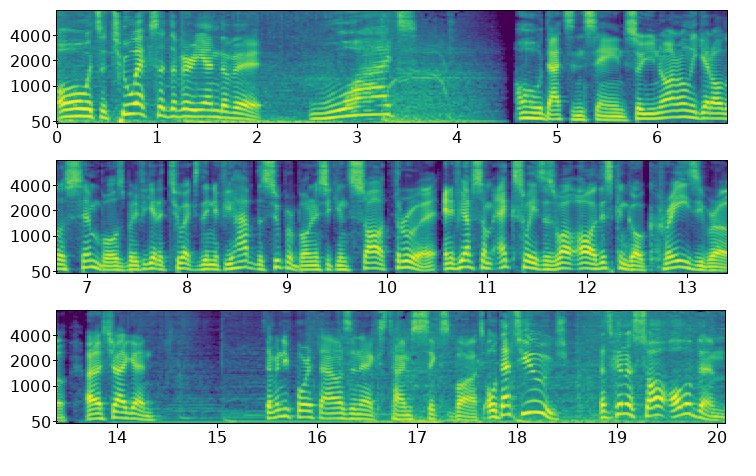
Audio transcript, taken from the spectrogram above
Oh, it's a 2x at the very end of it. What? Oh, that's insane. So you not only get all those symbols, but if you get a 2x, then if you have the super bonus, you can saw through it. And if you have some x-ways as well, oh, this can go crazy, bro. All right, let's try again. 74,000x times 6 bucks. Oh, that's huge. That's going to saw all of them.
